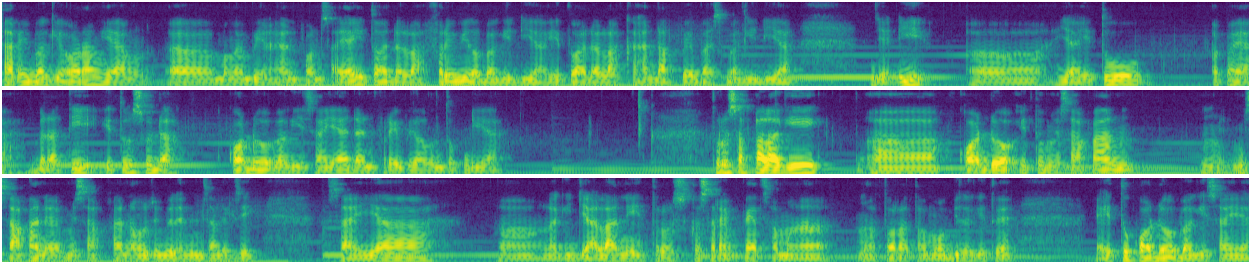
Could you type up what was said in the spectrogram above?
tapi bagi orang yang uh, mengambil handphone saya itu adalah free will bagi dia, itu adalah kehendak bebas bagi dia. Jadi uh, ya itu apa ya? Berarti itu sudah kode bagi saya dan free will untuk dia terus apalagi uh, kodo itu misalkan misalkan ya misalkan nauzubillah min sih. Saya uh, lagi jalan nih terus keserempet sama motor atau mobil gitu ya. Ya itu kodo bagi saya.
